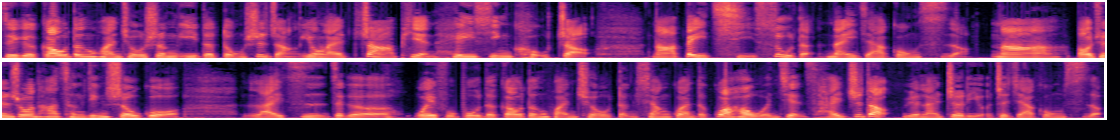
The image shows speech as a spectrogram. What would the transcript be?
这个高登环球生医的董事长用来诈骗黑心口罩，那被起诉的那一家公司啊，那保全说他曾经收过来自这个卫福部的高登环球等相关的挂号文件，才知道原来这里有这家公司哦。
